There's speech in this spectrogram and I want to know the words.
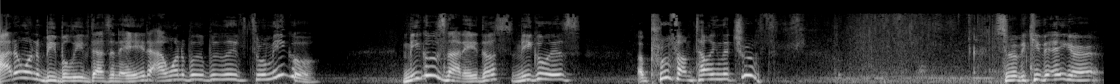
I don't want to be believed as an aid. I want to be believed through Migu. Migu is not Eidos. Migu is a proof I'm telling the truth. So Rabbi Kiva Eger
